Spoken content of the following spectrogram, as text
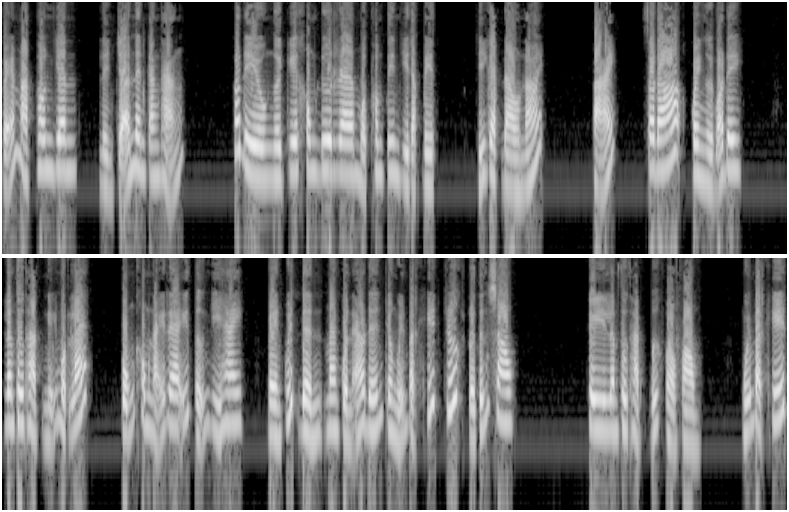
vẻ mặt thôn dân liền trở nên căng thẳng. Có điều người kia không đưa ra một thông tin gì đặc biệt, chỉ gật đầu nói, phải, sau đó quay người bỏ đi. Lâm thu thạch nghĩ một lát cũng không nảy ra ý tưởng gì hay. Bèn quyết định mang quần áo đến cho nguyễn bạch khiết trước rồi tính sau. Khi lâm thu thạch bước vào phòng, nguyễn bạch khiết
